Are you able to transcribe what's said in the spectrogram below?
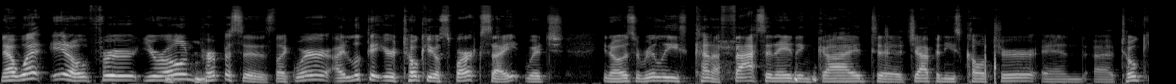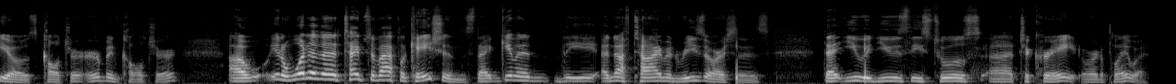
Now, what you know for your own purposes, like where I looked at your Tokyo Spark site, which you know it's a really kind of fascinating guide to Japanese culture and uh, Tokyo's culture, urban culture. Uh, you know, what are the types of applications that, given the enough time and resources, that you would use these tools uh, to create or to play with?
